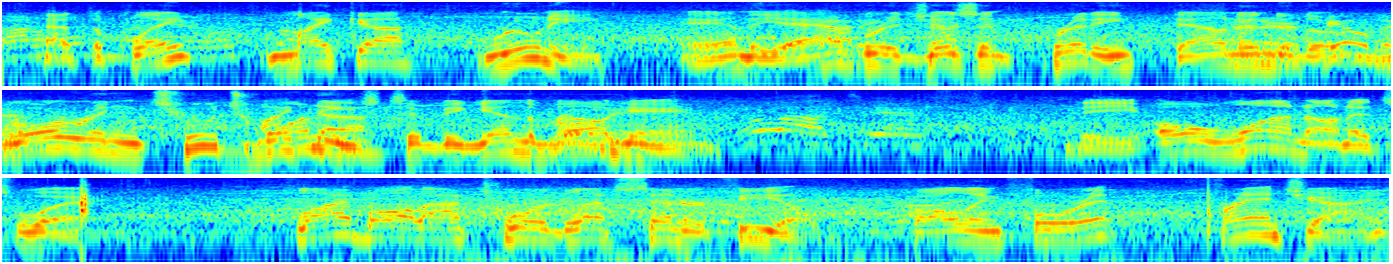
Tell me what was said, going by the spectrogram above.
At the plate, Micah Rooney. And the average isn't pretty. Down into the roaring 220s to begin the ball game. The 0-1 on its way. Fly ball out toward left center field. Calling for it. Franchise.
